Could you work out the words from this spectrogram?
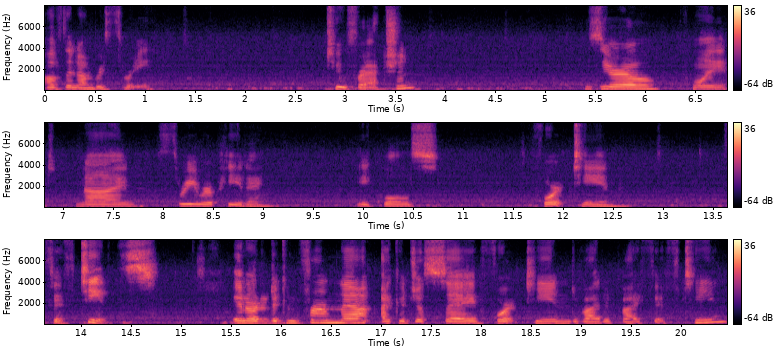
of the number 3. 2 fraction. 0 0.9, 3 repeating equals 14 fifteenths. In order to confirm that, I could just say 14 divided by 15.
